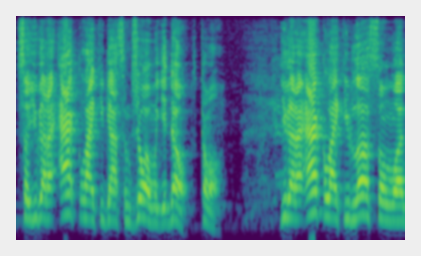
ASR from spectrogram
So you got to act like you got some joy when you don't. Come on. You got to act like you love someone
